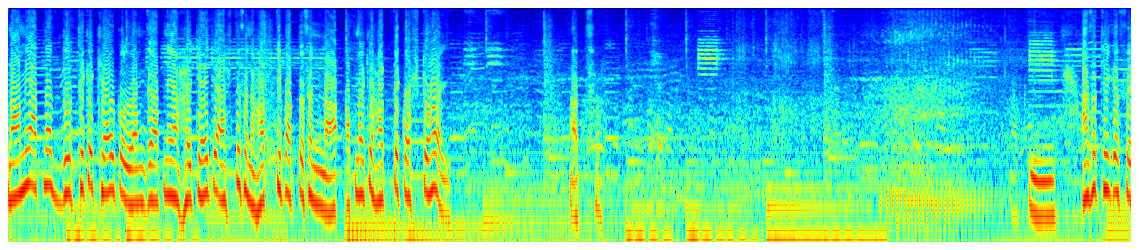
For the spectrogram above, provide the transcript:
না, আমি আপনার দূর থেকে খেয়াল করলাম যে আপনি হাইটে হাইটে আসতেছেন, হাঁটতে পারতেছেন না। আপনার কি হাঁটতে কষ্ট হয়? আচ্ছা। আচ্ছা ঠিক আছে।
